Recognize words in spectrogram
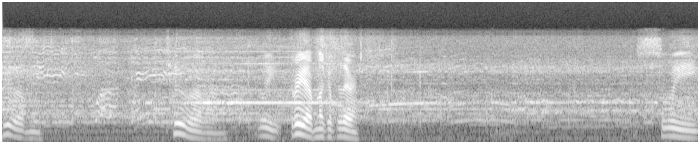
Two of them. Two of them. Wait, Three of them. Look up there. Sweet.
